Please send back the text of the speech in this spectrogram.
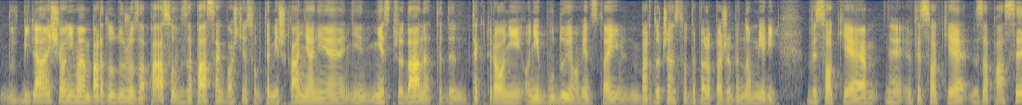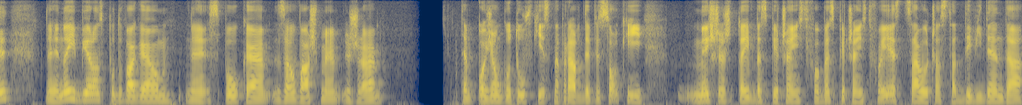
w bilansie oni mają bardzo dużo zapasów, w zapasach właśnie są te mieszkania nie, nie, niesprzedane, te, te, które oni, oni budują, więc tutaj bardzo często deweloperzy będą mieli wysokie, y, wysokie zapasy. Y, no i biorąc pod uwagę spółkę, zauważmy, że ten poziom gotówki jest naprawdę wysoki. Myślę, że tutaj bezpieczeństwo, bezpieczeństwo jest. Cały czas ta dywidenda e,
